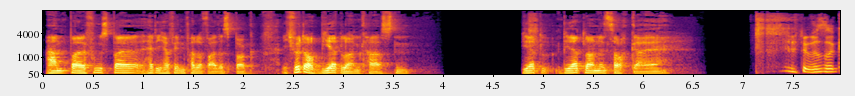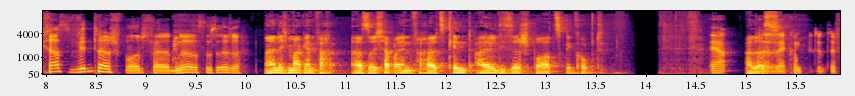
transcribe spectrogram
Handball, Fußball hätte ich auf jeden Fall auf alles Bock. Ich würde auch Biathlon casten. Biathlon ist auch geil. Du bist so krass Wintersport-Fan, ne? Das ist irre. Nein, ich mag einfach, also ich habe einfach als Kind all diese Sports geguckt. Ja, alles. Also sehr competitive.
